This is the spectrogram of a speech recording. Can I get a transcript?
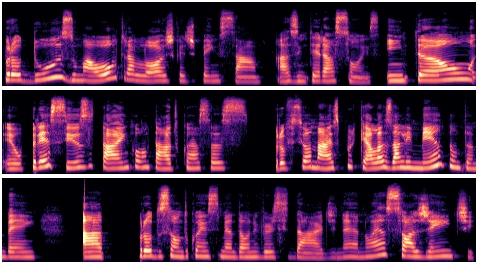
produz uma outra lógica de pensar as interações. Então, eu preciso estar em contato com essas profissionais, porque elas alimentam também a produção do conhecimento da universidade, né? Não é só a gente.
